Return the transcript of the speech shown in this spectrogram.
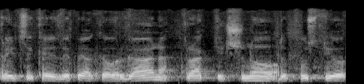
predsjednika SDP-a kao organa praktično dopustio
